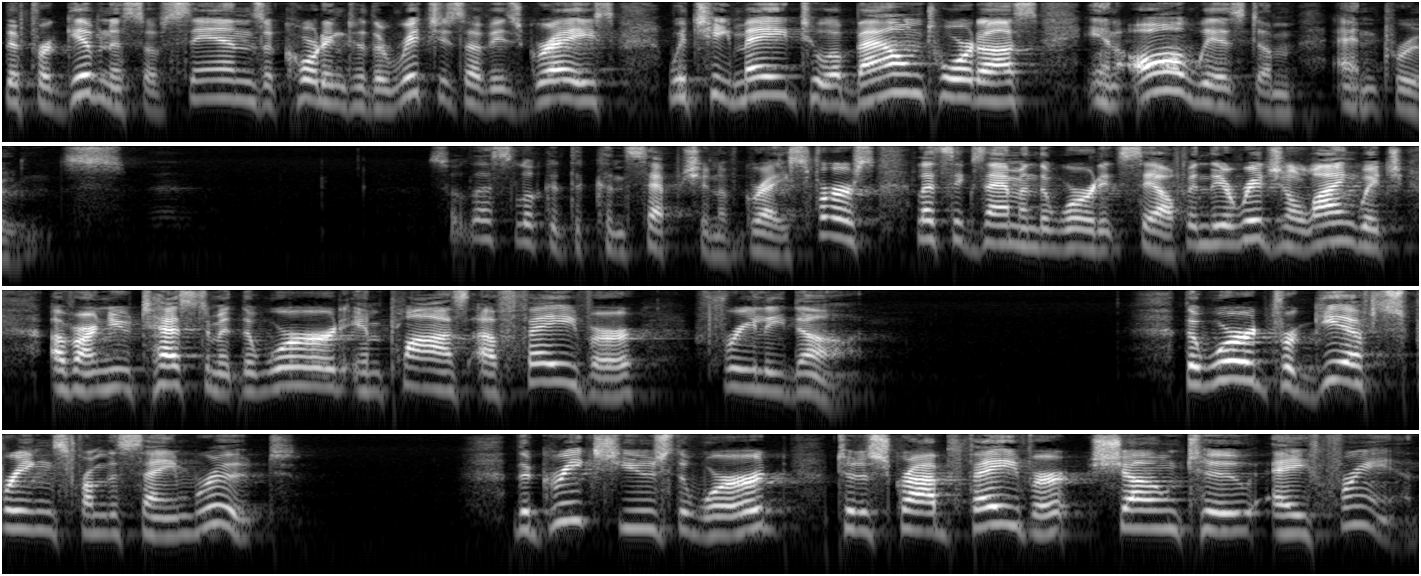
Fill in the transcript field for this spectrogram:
the forgiveness of sins according to the riches of his grace, which he made to abound toward us in all wisdom and prudence. So let's look at the conception of grace. First, let's examine the word itself. In the original language of our New Testament, the word implies a favor freely done. The word for gift springs from the same root. The Greeks used the word to describe favor shown to a friend.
